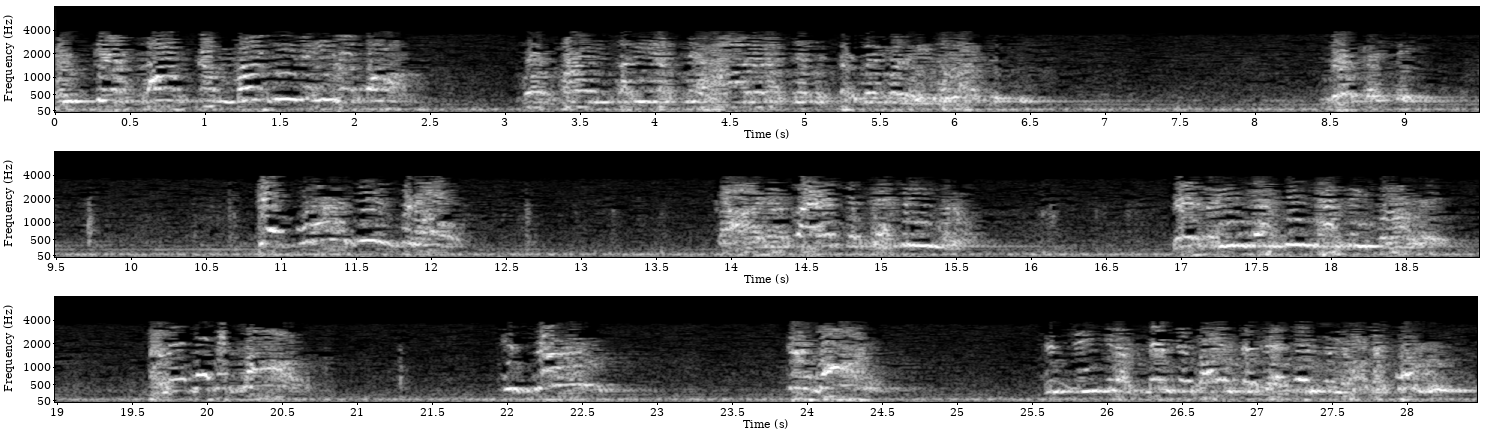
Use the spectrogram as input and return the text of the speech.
اس کے اخلاق کا ماضی نہیں ہوتا۔ وہ قوم کبھی اپنے حال اور اپنے مستقبل کو نہیں سنبھال سکتی۔ لوگ کہتے ہیں کہ پورا چیز بناؤ۔ کہا جاتا ہے کہ بہترین بناؤ۔ بہترین بہترین بہترین بناؤ۔ ہے لوگوں کو بتاؤ اسلام کا دور زندگی کے اپنے کے دور سے بہتر سے میں سکتا ہوں۔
